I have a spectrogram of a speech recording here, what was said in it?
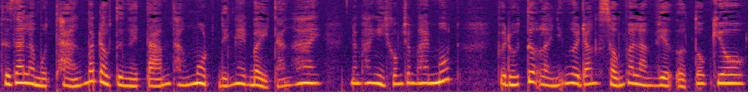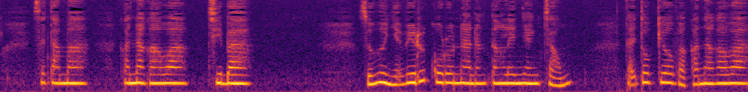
Thực ra là một tháng bắt đầu từ ngày 8 tháng 1 đến ngày 7 tháng 2 năm 2021 với đối tượng là những người đang sống và làm việc ở Tokyo, Saitama, Kanagawa, Chiba. Số người nhiễm virus corona đang tăng lên nhanh chóng. Tại Tokyo và Kanagawa,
